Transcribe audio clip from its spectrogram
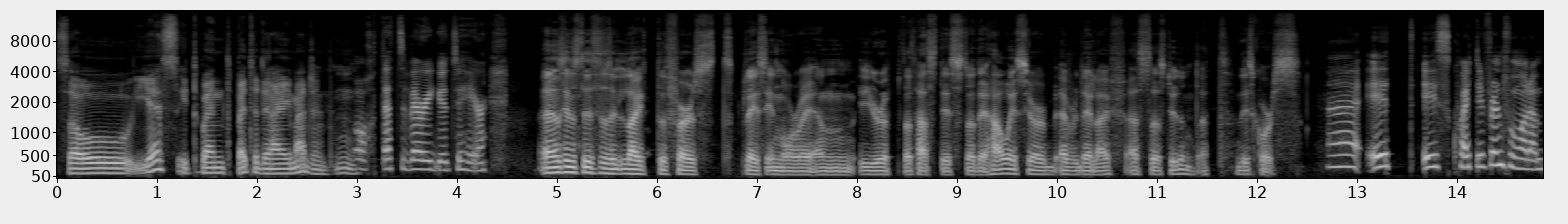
So yes, it went better than I imagined. Mm. Oh, that's very good to hear. And since this is like the first place in Norway and Europe that has this study, how is your everyday life as a student at this course? Uh, it is quite different from what I'm,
